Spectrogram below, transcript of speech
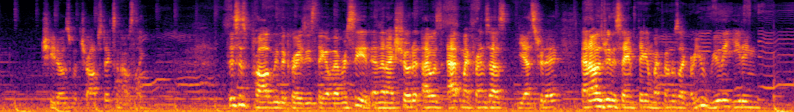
Cheetos with chopsticks, and I was like. This is probably the craziest thing I've ever seen. And then I showed it. I was at my friend's house yesterday, and I was doing the same thing. And my friend was like, "Are you really eating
